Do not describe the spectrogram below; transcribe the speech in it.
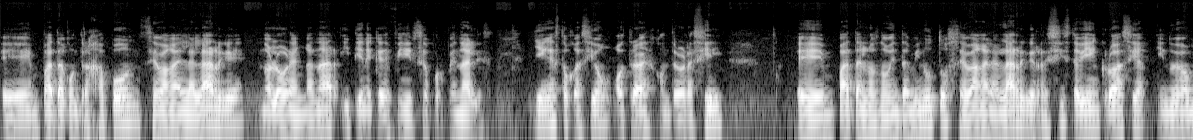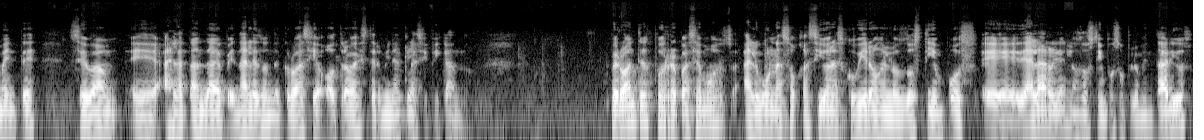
eh, empata contra Japón, se van al alargue, no logran ganar y tiene que definirse por penales y en esta ocasión otra vez contra Brasil. Eh, empata en los 90 minutos, se van a la larga, resiste bien Croacia y nuevamente se van eh, a la tanda de penales donde Croacia otra vez termina clasificando. Pero antes pues repasemos algunas ocasiones que hubieron en los dos tiempos eh, de alargue, en los dos tiempos suplementarios.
